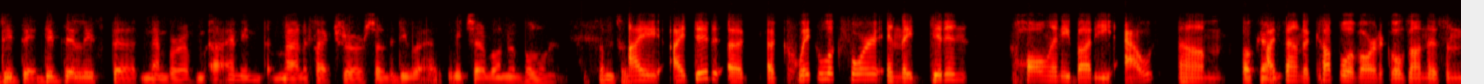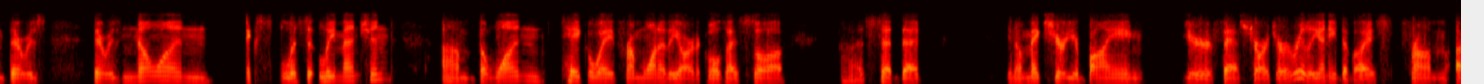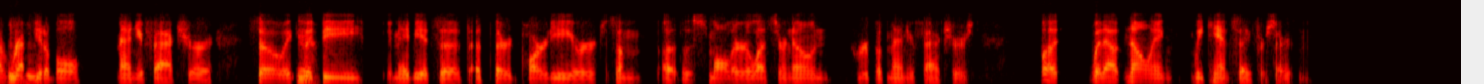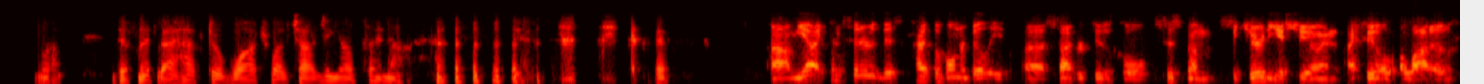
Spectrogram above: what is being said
Did they did they list the number of uh, I mean the manufacturers or the device which are vulnerable? I I did a, a quick look for it, and they didn't call anybody out. Um, okay. I found a couple of articles on this, and there was there was no one explicitly mentioned. Um, the one takeaway from one of the articles I saw uh, said that you know make sure you're buying your fast charger or really any device from a Mhm. reputable manufacturer. So it could Yeah. be maybe it's a, a third party or some uh, smaller, lesser known group of manufacturers. But without knowing, we can't say for certain. Well, definitely I have to watch while charging up right now. Um, yeah, I consider this type of vulnerability a cyber physical system security issue, and I feel a lot of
